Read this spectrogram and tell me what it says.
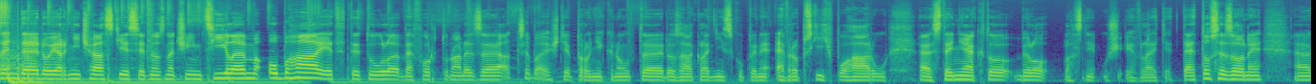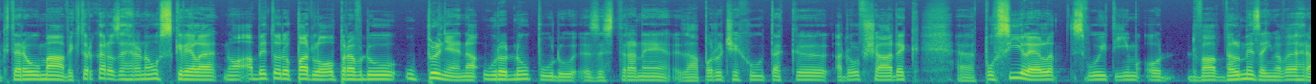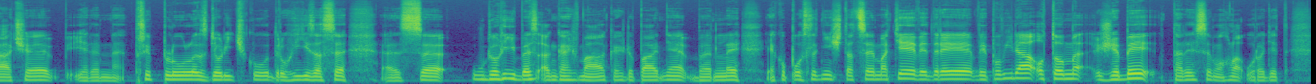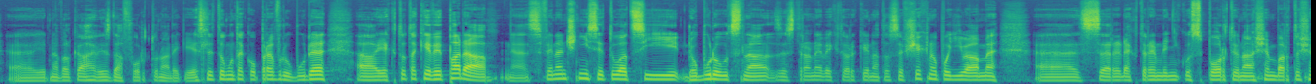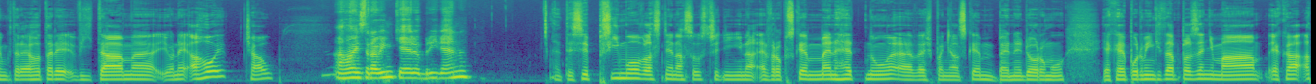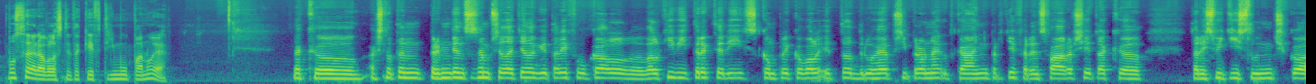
Plzeň jde do jarní části s jednoznačným cílem obhájit titul ve Fortunadeze a třeba ještě proniknout do základní skupiny evropských pohárů. Stejně jak to bylo vlastně už i v létě této sezony, kterou má Viktorka rozehranou skvěle. No aby to dopadlo opravdu úplně na úrodnou půdu ze strany západu Čechů, tak Adolf Šádek posílil svůj tým o dva velmi zajímavé hráče. Jeden připlul z Dělíčku, druhý zase z údolí bez angažmá. Každopádně Burnley jako poslední štace Matěje Vidry vypovídá o tom, že by tady se mohla urodit jedna velká hvězda Fortuna ligy. Jestli tomu tak opravdu bude, jak to taky vypadá s finanční situací do budoucna ze strany Viktorky, na to se všechno podíváme s redaktorem deníku Sport Jonášem Bartošem, kterého tady vítám. Jony, ahoj, čau. Ahoj, zdravím tě, dobrý den. Ty jsi přímo vlastně na soustředění na evropském Manhattanu ve španělském Benidormu. Jaké podmínky ta Plzeň má, jaká atmosféra vlastně taky v týmu panuje? Tak až na ten první den, co jsem přiletěl, kdy tady foukal velký vítr, který zkomplikoval i to druhé přípravné utkání proti Ferencvároši, tak tady svítí sluníčko,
